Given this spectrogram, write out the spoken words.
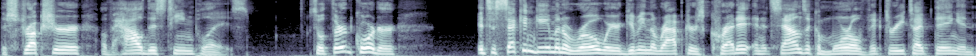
the structure of how this team plays. So, third quarter, it's a second game in a row where you're giving the Raptors credit, and it sounds like a moral victory type thing. And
